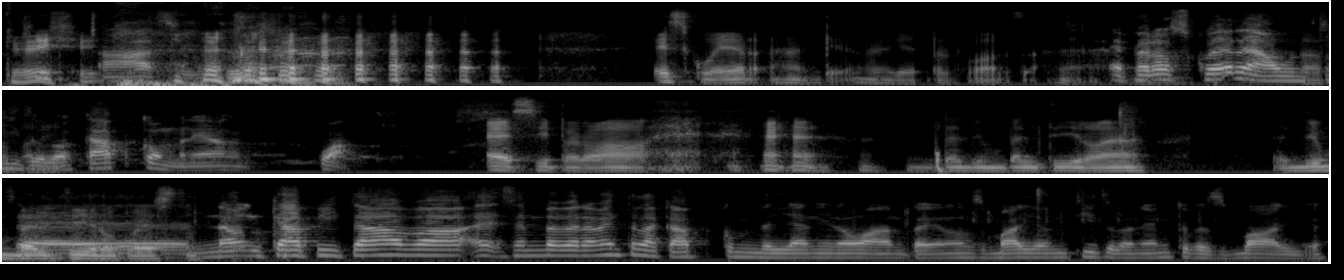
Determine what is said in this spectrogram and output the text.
Sì, sì. Ah, sì. e Square anche, perché per forza. eh, Eh, però Square ha un titolo. Capcom ne ha quattro. Eh sì, però è di un bel tiro, eh. È di un Cioè, bel tiro questo. Non capitava, eh, sembra veramente la Capcom degli anni 90 che non sbaglia un titolo neanche per sbaglio.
